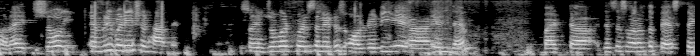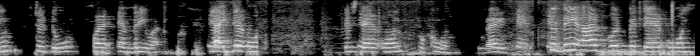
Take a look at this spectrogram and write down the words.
all right? So everybody should have it. So introvert person, it is already uh, in them, but uh, this is one of the best thing to do for everyone. Like their own, their own cocoon, right? So they are good with their own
